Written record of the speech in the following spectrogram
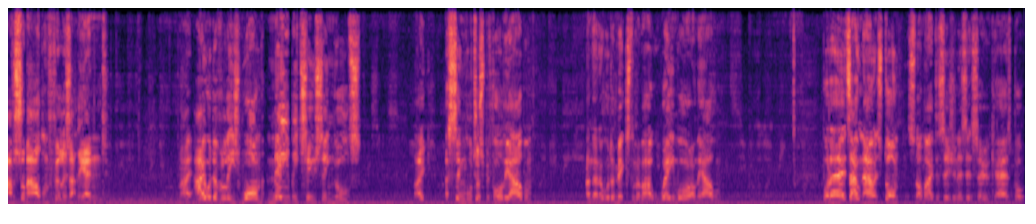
have some album fillers at the end Right, I would have released one, maybe two singles, like a single just before the album, and then I would have mixed them about way more on the album. But uh, it's out now, it's done. It's not my decision, is it? So who cares? But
